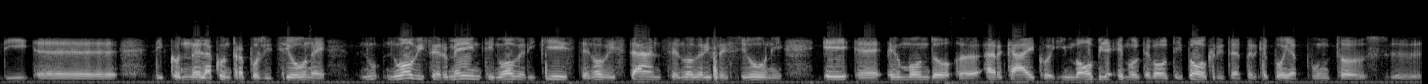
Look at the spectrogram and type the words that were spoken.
di, eh, di, nella contrapposizione nu- nuovi fermenti, nuove richieste, nuove istanze, nuove riflessioni e eh, è un mondo eh, arcaico, immobile e molte volte ipocrita perché poi appunto eh,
